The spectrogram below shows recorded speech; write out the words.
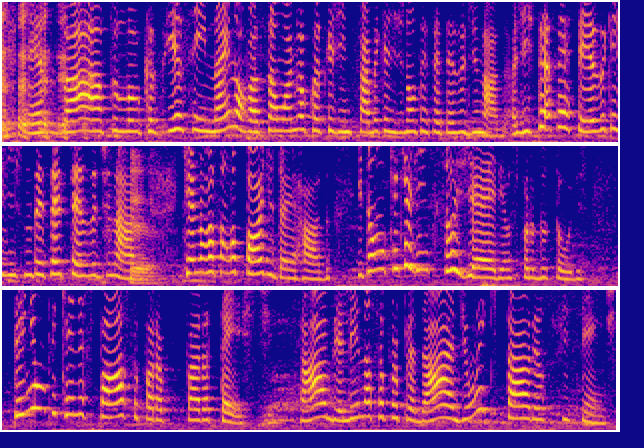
Exato, Lucas. E assim, na inovação, a única coisa que a gente sabe é que a gente não tem certeza de nada. A gente tem a certeza que a gente não tem certeza de nada. É. Que a inovação ela pode dar errado. Então, o que, que a gente sugere aos produtores? tenha um pequeno espaço para, para teste, sabe? Ali na sua propriedade, um hectare é o suficiente.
